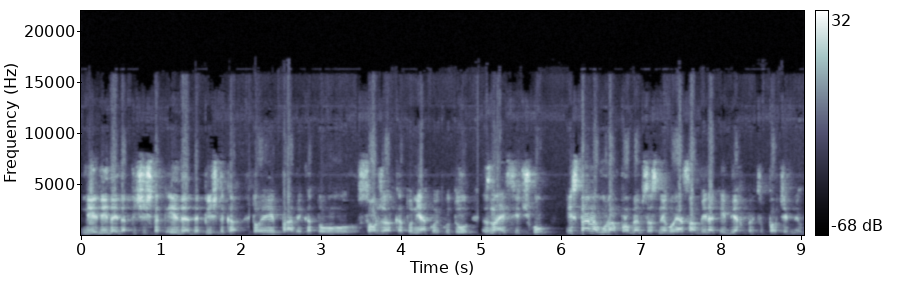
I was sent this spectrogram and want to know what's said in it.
Не, не дай да пишеш така, и да, да пиеш така. Той прави като соджа, като някой, който знае всичко и стана голям проблем с него. И аз съм винаги бях пред- против него.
